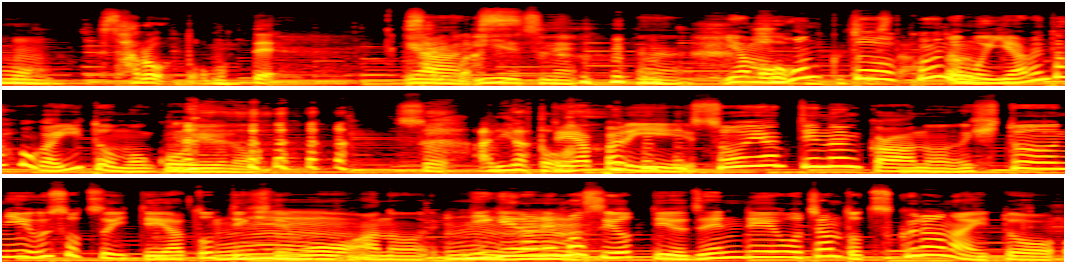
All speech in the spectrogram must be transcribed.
もう去ろうと思って。いやいいですね、うん、いやもう本当こういうのもやめた方がいいと思うこういうの そう。ありがとう。でやっぱりそうやってなんかあの人に嘘ついて雇ってきてもあの逃げられますよっていう前例をちゃんと作らないと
